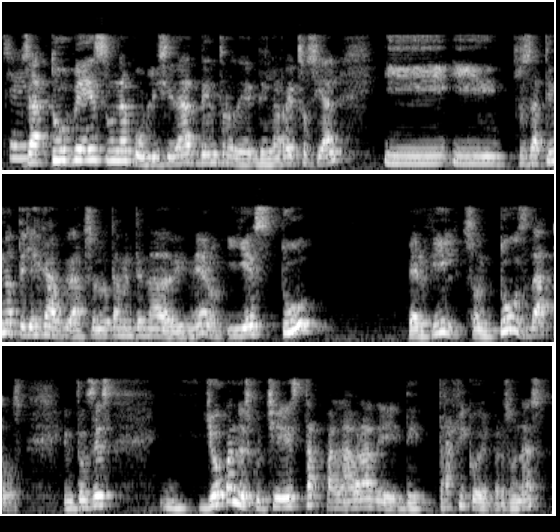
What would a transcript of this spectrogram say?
O sea, tú ves una publicidad dentro de, la red social y, y, pues a ti no te llega absolutamente nada de dinero. Y es tu perfil, son tus datos. Entonces, yo cuando escuché esta palabra de, de tráfico de personas,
